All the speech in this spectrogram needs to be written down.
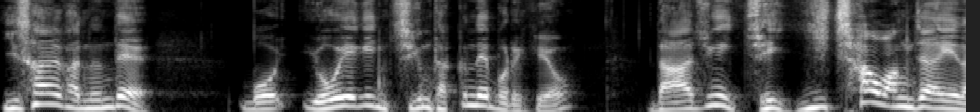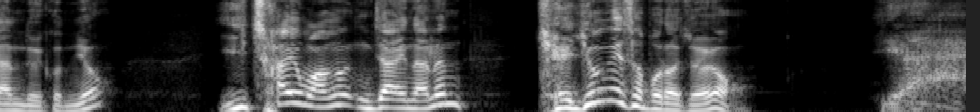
이사를 갔는데 뭐 요 얘기는 지금 다 끝내버릴게요. 나중에 제 2차 왕자의 난도 있거든요. 2차의 왕자의 난은 개경에서 벌어져요. 이야.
